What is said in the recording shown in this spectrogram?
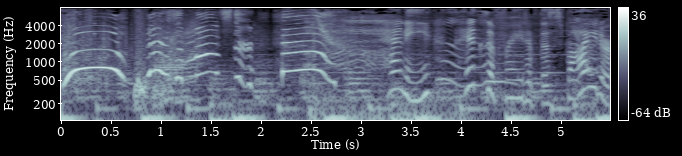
Woo! There's a monster! Help! Penny, Pit's afraid of the spider.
